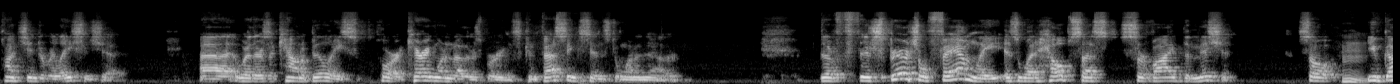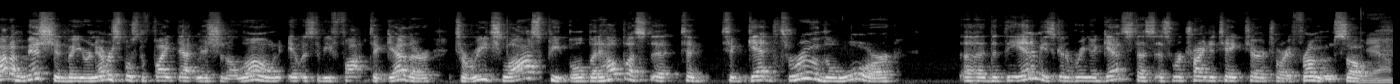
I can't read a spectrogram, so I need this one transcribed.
punch into relationship uh, where there's accountability, support, carrying one another's burdens, confessing sins to one another. The, the spiritual family is what helps us survive the mission. So hmm. you've got a mission, but you're never supposed to fight that mission alone. It was to be fought together to reach lost people, but help us to, to, to get through the war uh, that the enemy is going to bring against us as we're trying to take territory from them. So, yeah.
